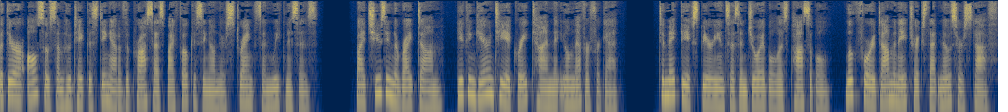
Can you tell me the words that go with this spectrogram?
but there are also some who take the sting out of the process by focusing on their strengths and weaknesses. By choosing the right DOM, you can guarantee a great time that you'll never forget. To make the experience as enjoyable as possible, look for a dominatrix that knows her stuff.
